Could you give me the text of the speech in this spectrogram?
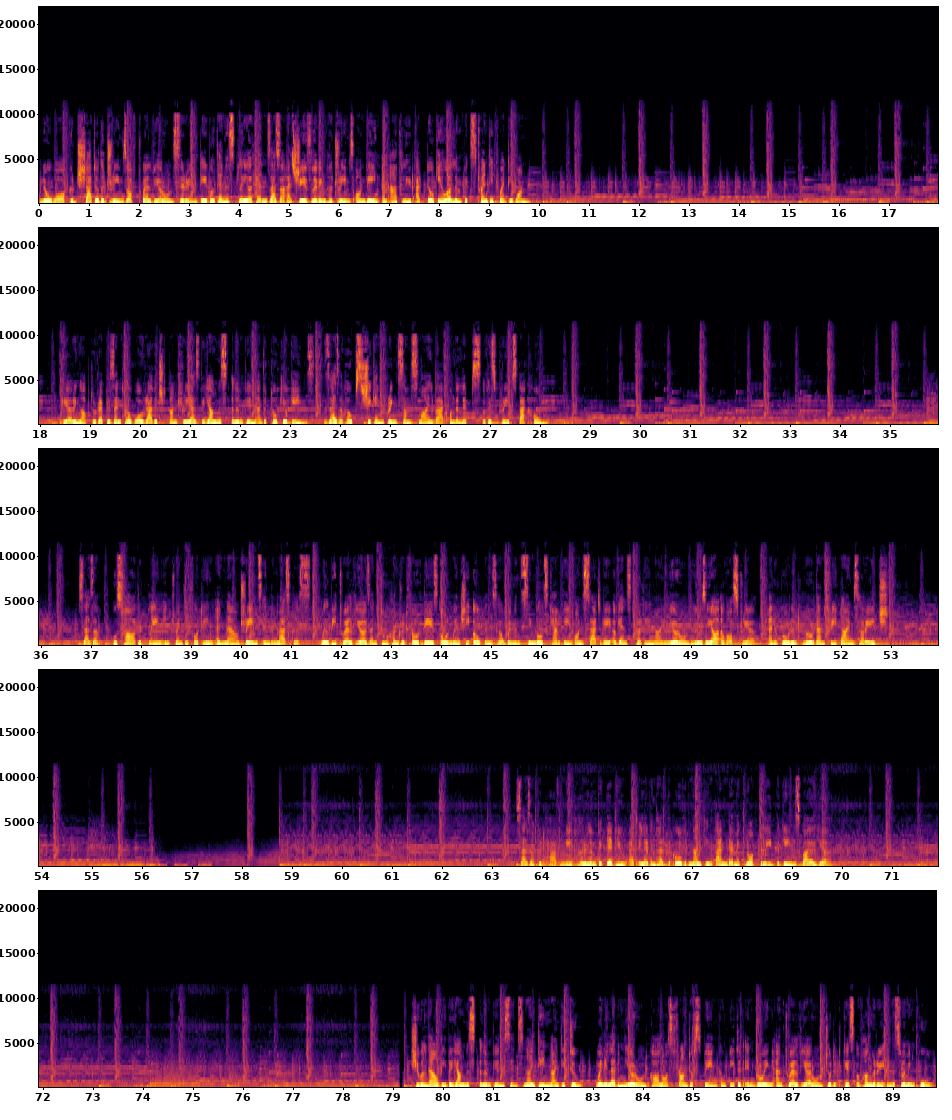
No war could shatter the dreams of 12-year-old Syrian table tennis player Hend Zaza as she is living her dreams on being an athlete at Tokyo Olympics 2021. gearing up to represent her war-ravaged country as the youngest Olympian at the Tokyo Games, Zaza hopes she can bring some smile back on the lips of his breeds back home. Zaza, who started playing in 2014 and now trains in Damascus, will be 12 years and 204 days old when she opens her women's singles campaign on Saturday against 39-year-old Liu Jia of Austria, an opponent more than three times her age. Zaza could have made her Olympic debut at 11 had the COVID-19 pandemic not delayed the Games by a year. She will now be the youngest Olympian since 1992, when 11-year-old Carlos Front of Spain competed in rowing and 12-year-old Judit Kiss of Hungary in the swimming pool.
